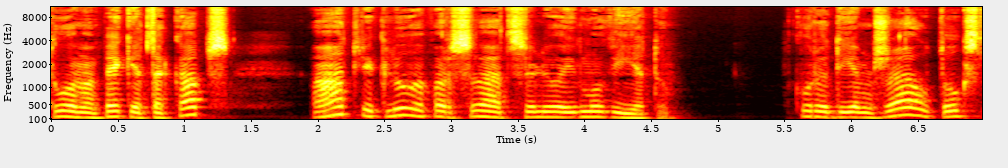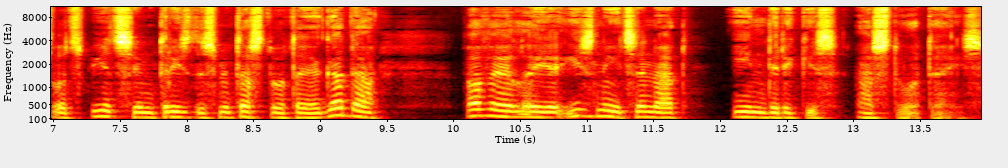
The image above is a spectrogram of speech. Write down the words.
Toma Beketa kaps ātri kļuva par svētceļojumu vietu, kuru diemžēl 1538. gadā pavēlēja iznīcināt Indrikis VIII.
